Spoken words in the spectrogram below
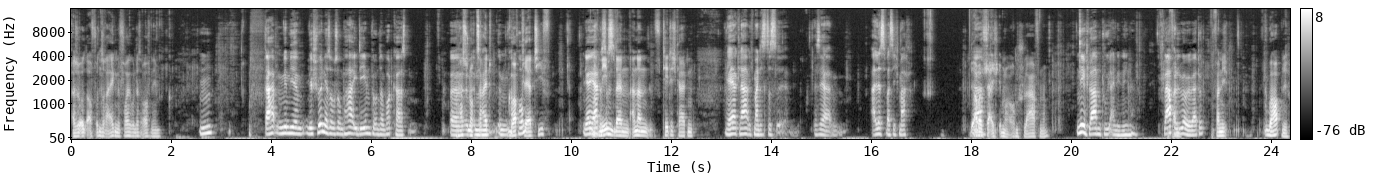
Also auf unsere eigene Folge und das aufnehmen. Da haben wir, wir, wir schwören ja so, so ein paar Ideen für unseren Podcast. Äh, Hast du noch im, Zeit, im Kopf überhaupt rum? kreativ, Ja, ja, neben ist, deinen anderen Tätigkeiten? ja, ja, klar. Ich meine, das ist das äh, ist ja alles, was ich mache. Ja. Aber das ist ja eigentlich immer auch im Schlaf, ne? Nee, schlafen tue ich eigentlich nicht mehr. Schlafen ist überbewertet. Fand ich überhaupt nicht.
